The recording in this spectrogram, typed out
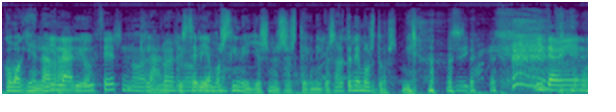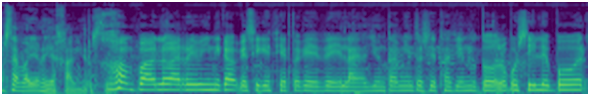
Como aquí en la y las luces, no, claro, que estaríamos sin ellos, sin esos técnicos. Ahora tenemos dos, mira. Sí. Y también tenemos a Mariano y a Javier. Juan Pablo ha reivindicado que sí que es cierto que desde el ayuntamiento se está haciendo todo lo posible por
